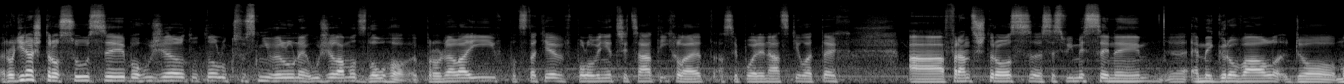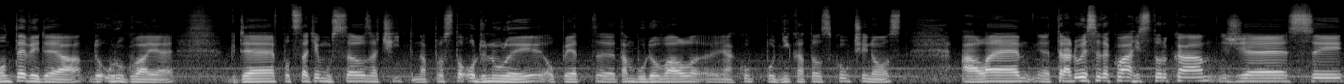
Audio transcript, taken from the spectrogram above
Rodina Štrosů si bohužel tuto luxusní vilu neužila moc dlouho. Prodala ji v podstatě v polovině 30. let, asi po 11 letech a Franz Stross se svými syny eh, emigroval do Montevidea, do Uruguaye, kde v podstatě musel začít naprosto od nuly, opět eh, tam budoval eh, nějakou podnikatelskou činnost, ale traduje se taková historka, že si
